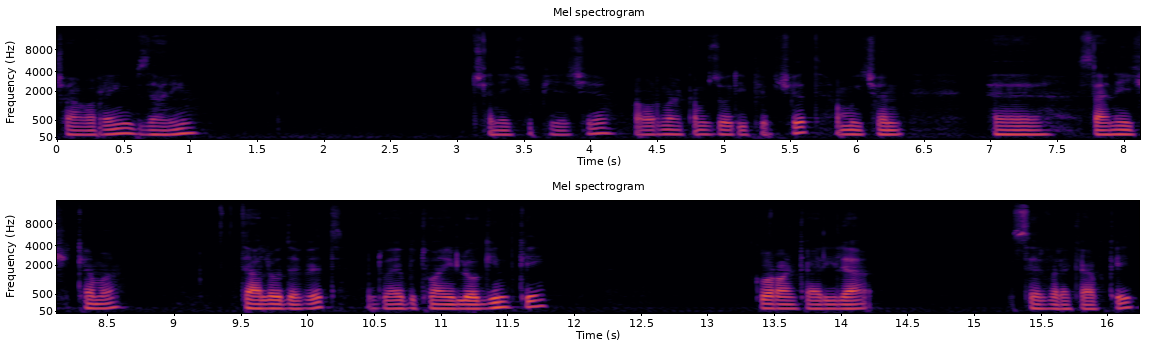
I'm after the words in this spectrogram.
چاوەڕێین بزانین چەندێکی پێچێ باوەڕ ناکەم زۆری پێ بچێت هەمووی چەند سانەیەکی کەمە تالۆ دەبێت دوای بتانی لۆگین بکەیت گۆڕانکاری لە سێرڤەرەکە بکەیت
